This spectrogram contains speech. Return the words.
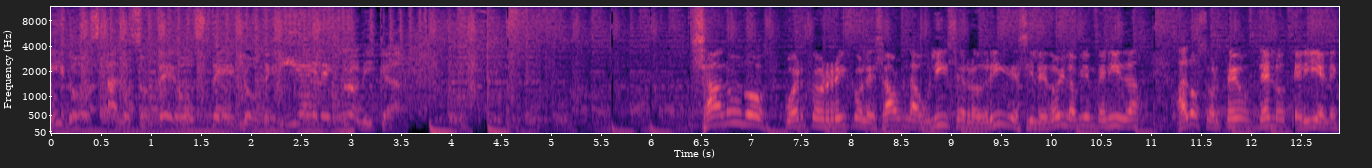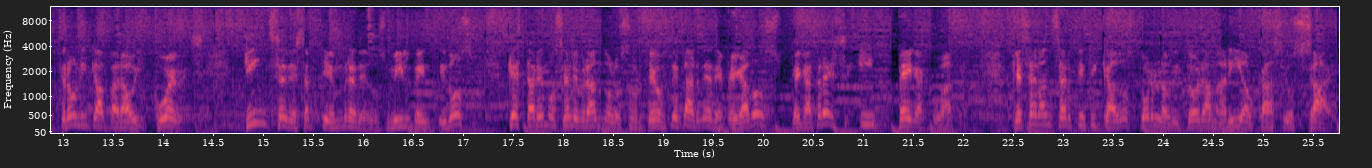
Bienvenidos a los sorteos de Lotería Electrónica. Saludos Puerto Rico, les habla Ulises Rodríguez y le doy la bienvenida a los sorteos de Lotería Electrónica para hoy jueves 15 de septiembre de 2022 que estaremos celebrando los sorteos de tarde de Pega 2, Pega 3 y Pega 4 que serán certificados por la auditora María Ocasio Sáez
